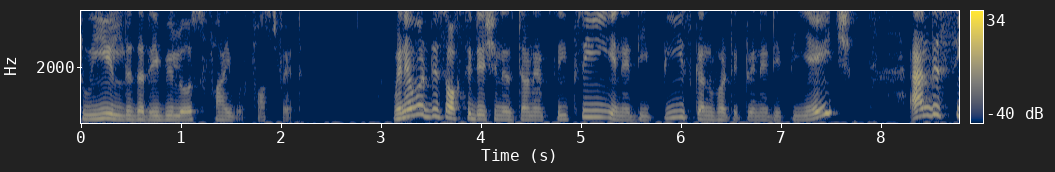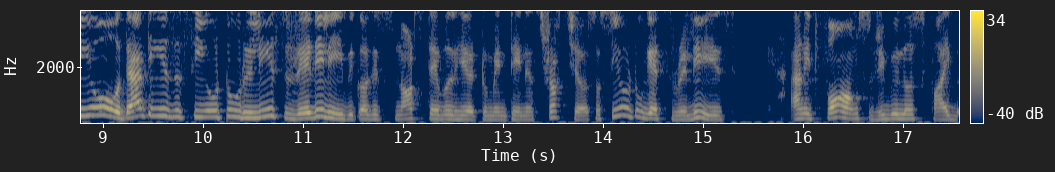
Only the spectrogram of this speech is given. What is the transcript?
to yield the ribulose 5 phosphate. Whenever this oxidation is done at C3, NADP is converted to NADPH and the CO that is CO2 released readily because it's not stable here to maintain a structure. So CO2 gets released and it forms ribulose 5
